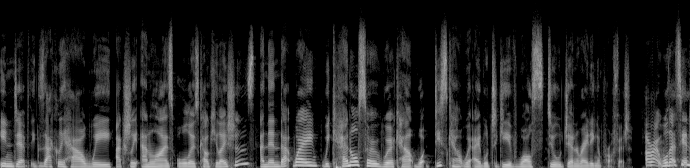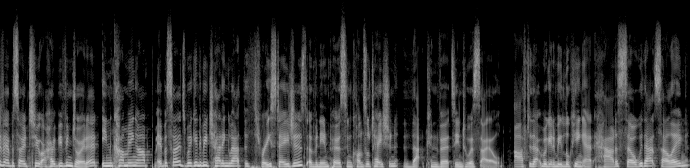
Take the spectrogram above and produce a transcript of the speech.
in depth exactly how we actually analyze all those calculations. And then that way, we can also work out what discount we're able to give while still generating a profit. All right, well, that's the end of episode two. I hope you've enjoyed it. In coming up episodes, we're going to be chatting about the three stages of an in person consultation that converts into a sale. After that, we're going to be looking at how to sell without selling.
